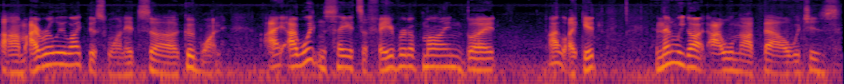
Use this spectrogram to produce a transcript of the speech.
Um, I really like this one. It's a good one. I, I wouldn't say it's a favorite of mine, but I like it. And then we got I Will Not Bow, which is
